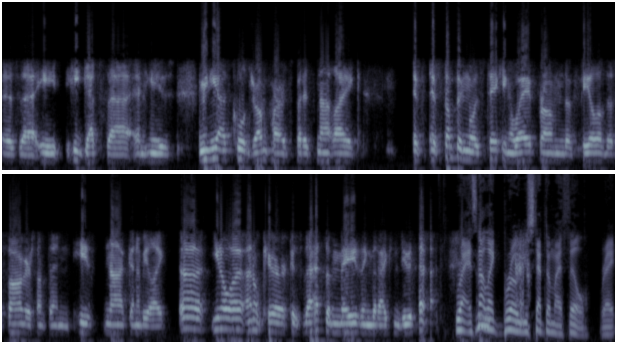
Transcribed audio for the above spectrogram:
is that he he gets that, and he's I mean he has cool drum parts, but it's not like if if something was taking away from the feel of the song or something, he's not going to be like, uh, you know what, I don't care because that's amazing that I can do that. Right. It's not like, bro, you stepped on my fill, right?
